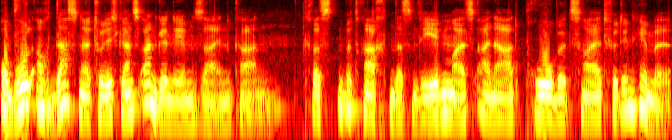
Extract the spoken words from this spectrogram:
obwohl auch das natürlich ganz angenehm sein kann. Christen betrachten das Leben als eine Art Probezeit für den Himmel.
